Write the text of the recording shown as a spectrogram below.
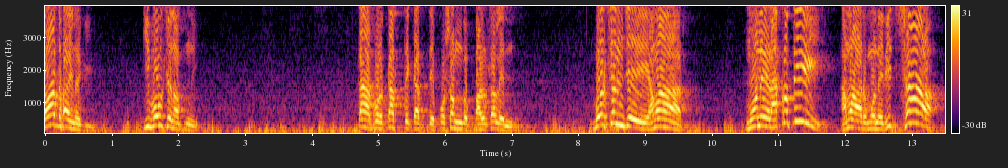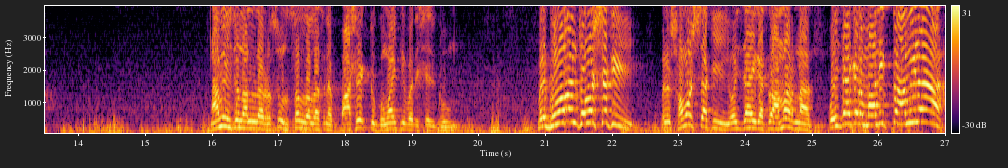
রদ হয় নাকি? কি বলছেন আপনি? তারপর কাঁদতে কাঁদতে প্রসঙ্গ পাল্টালেন। বলছেন যে, আমার মনের আকতি, আমার মনের ইচ্ছা। আমি যেন আল্লাহ রসুল সাল্লাহ পাশে একটু ঘুমাইতে পারি শেষ ঘুম। মানে ঘুমাবেন, সমস্যা কি? বলে, সমস্যা কি? ওই জায়গা তো আমার না। ওই জায়গার মালিক তো আমি না।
